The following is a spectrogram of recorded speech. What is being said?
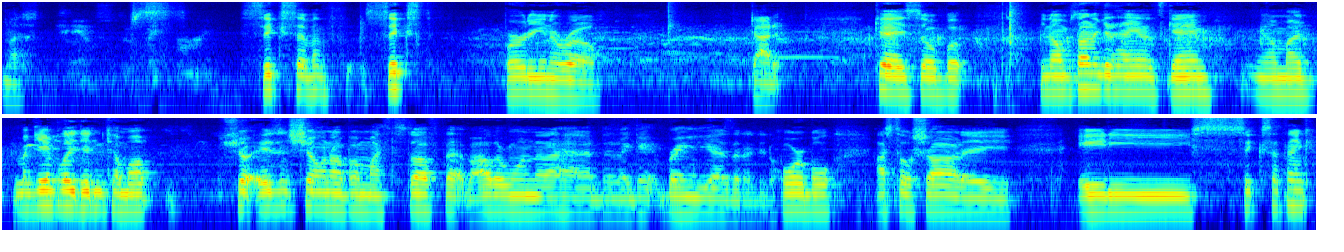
My sixth, seventh, sixth birdie in a row. Got it. Okay, so but you know I'm starting to get hang of this game. You know my my gameplay didn't come up, show, isn't showing up on my stuff. That other one that I had that I get bring you guys that I did horrible. I still shot a 86, I think.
